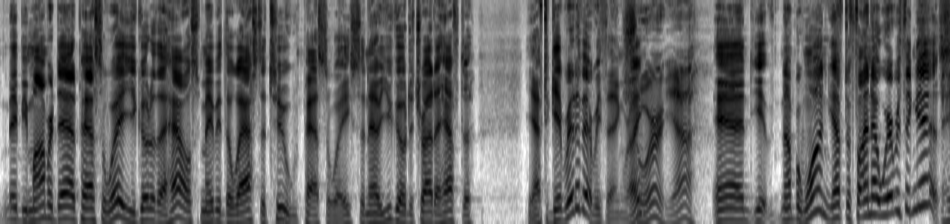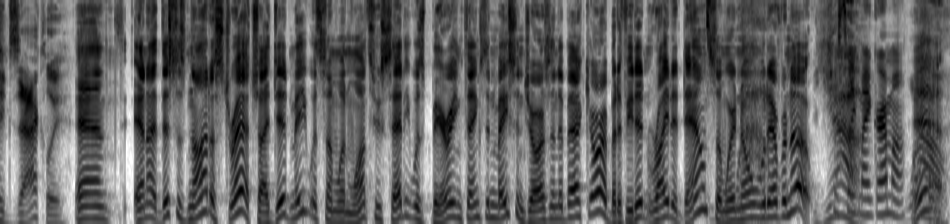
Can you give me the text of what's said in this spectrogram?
maybe mom or dad pass away. You go to the house. Maybe the last of two pass away. So now you go to try to have to you have to get rid of everything, right? Sure, yeah. And you, number one, you have to find out where everything is. Exactly. And and I, this is not a stretch. I did meet with someone once who said he was burying things in mason jars in the backyard, but if he didn't write it down somewhere, no one would ever know. Yeah. Just like my grandma. Yeah.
